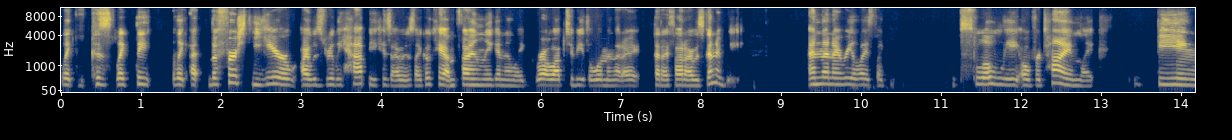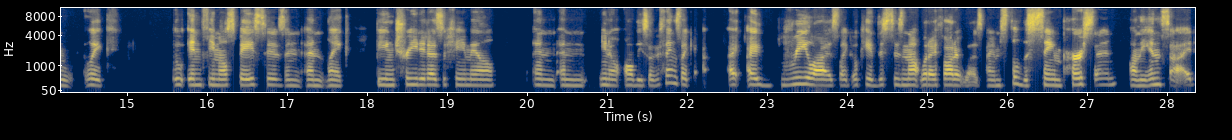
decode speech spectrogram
like, because like the, like uh, the first year i was really happy because i was like okay i'm finally gonna like grow up to be the woman that i that i thought i was gonna be and then i realized like slowly over time like being like in female spaces and and like being treated as a female and and you know all these other things like i i realized like okay this is not what i thought it was i'm still the same person on the inside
